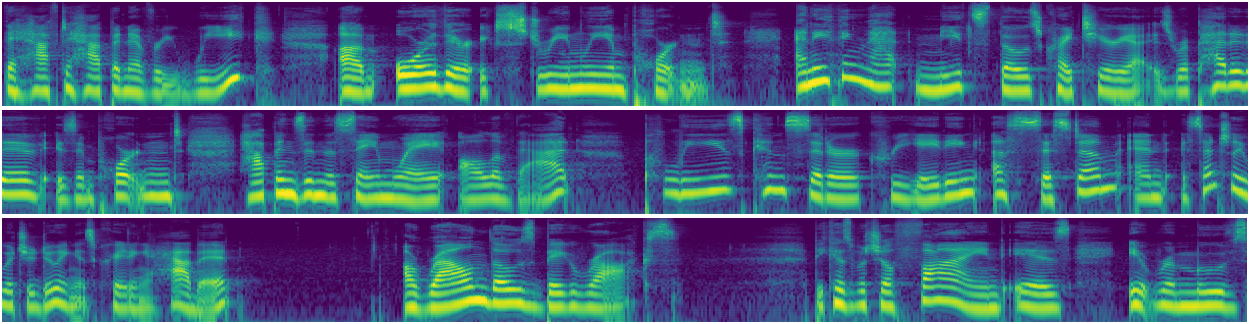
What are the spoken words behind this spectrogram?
They have to happen every week, um, or they're extremely important. Anything that meets those criteria is repetitive, is important, happens in the same way, all of that. Please consider creating a system. And essentially, what you're doing is creating a habit around those big rocks because what you'll find is it removes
